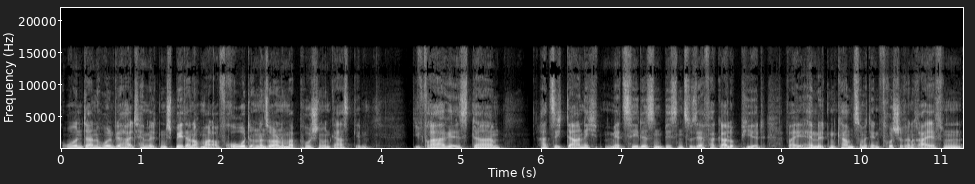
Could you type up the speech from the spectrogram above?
und dann holen wir halt Hamilton später nochmal auf Rot und dann soll er nochmal pushen und Gas geben. Die Frage ist da, hat sich da nicht Mercedes ein bisschen zu sehr vergaloppiert? Weil Hamilton kam zwar mit den frischeren Reifen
